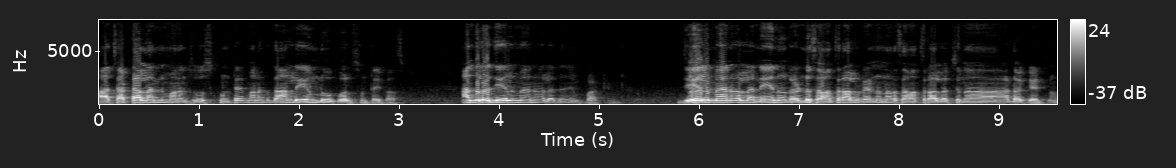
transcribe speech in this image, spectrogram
ఆ చట్టాలన్నీ మనం చూసుకుంటే మనకు దానిలో ఏం లూప్ హోల్స్ ఉంటాయి ఫస్ట్ అందులో జైలు మాన్యువల్ అనేది ఇంపార్టెంట్ జైలు మాన్యువల్లో నేను రెండు సంవత్సరాలు రెండున్నర సంవత్సరాలు వచ్చిన అడ్వకేట్ను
